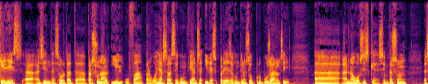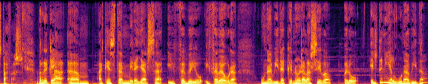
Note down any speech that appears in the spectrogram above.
que ell és eh, agent de seguretat seguretat eh, personal i ell ho fa per guanyar-se la seva confiança i després, a continuació, proposar-los eh, a negocis que sempre són estafes. Perquè, clar, eh, aquesta emmirallar-se i, fer veu, i fer veure una vida que no era la seva, però ell tenia alguna vida?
